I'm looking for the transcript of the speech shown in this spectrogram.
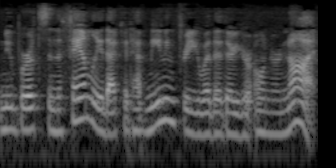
new births in the family that could have meaning for you, whether they're your own or not.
